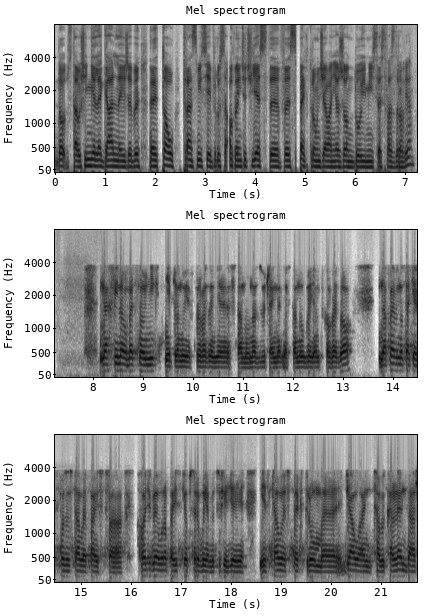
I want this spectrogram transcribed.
no, stały się nielegalne i żeby tą transmisję wirusa ograniczyć jest w spektrum działania rządu i Ministerstwa Zdrowia? Na chwilę obecną nikt nie planuje wprowadzenia stanu nadzwyczajnego, stanu wyjątkowego. Na pewno, tak jak pozostałe państwa, choćby europejskie, obserwujemy, co się dzieje. Jest całe spektrum e, działań, cały kalendarz,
